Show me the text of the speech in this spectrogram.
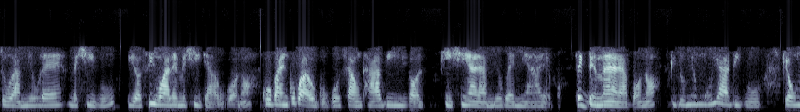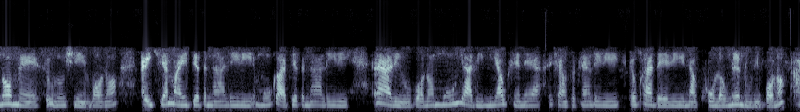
ဆိုတာမျိုးလည်းမရှိဘူးပြီးတော့စီဝါလည်းမရှိကြဘူးပေါ့နော်ကိုပိုင်ကိုပါအုပ်ကိုကိုဆောင်ထားပြီးတော့ဖြည့်ရှင်းရတာမျိုးပဲများတယ်ပေါ့စိတ်ပင်ပန်းရတာပေါ့နော်ဒီလိုမျိုးမိုးရာသီကို ကြုံတော့မယ်ဆိုလို့ရှိရင်ပေါ့နော်အဲဒီကျန်းမာရေးပြဿနာလေးတွေအမိုးအကာပြဿနာလေးတွေအဲဒါတွေကိုပေါ့နော်မိုးရာသီမရောက်ခင်တည်းကစစ်ရှောင်စခန်းလေးတွေဒုက္ခသည်တွေနောက်ခိုလှုံတဲ့လူတွေပေါ့နော်အာ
